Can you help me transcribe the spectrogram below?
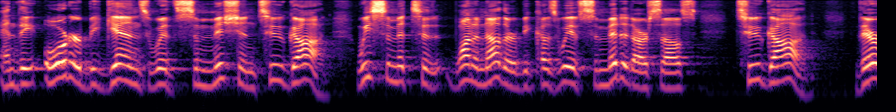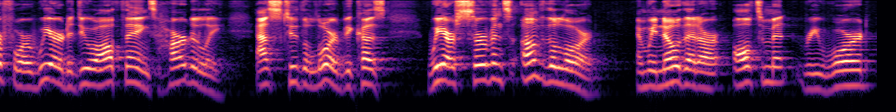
And the order begins with submission to God. We submit to one another because we have submitted ourselves to God. Therefore, we are to do all things heartily as to the Lord because we are servants of the Lord. And we know that our ultimate reward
